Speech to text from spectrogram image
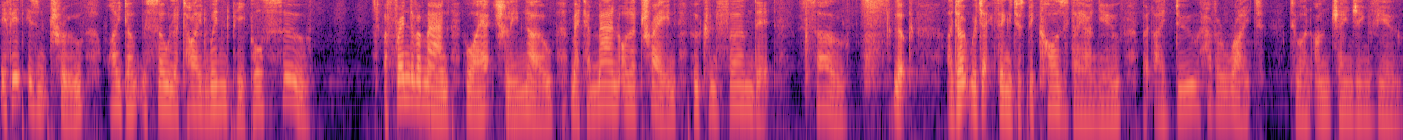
If it isn't true, why don't the solar tide wind people sue? A friend of a man who I actually know met a man on a train who confirmed it so. Look, I don't reject things just because they are new, but I do have a right to an unchanging view.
